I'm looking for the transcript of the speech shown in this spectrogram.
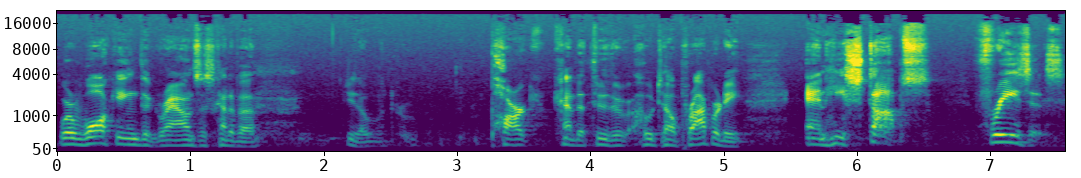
we're walking the grounds as kind of a, you know, park kind of through the hotel property, and he stops, freezes.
